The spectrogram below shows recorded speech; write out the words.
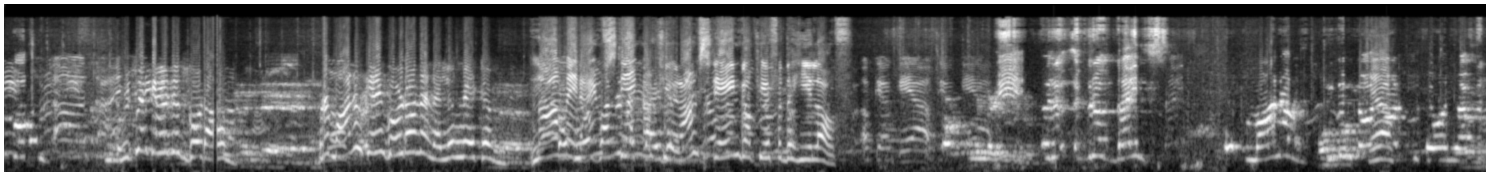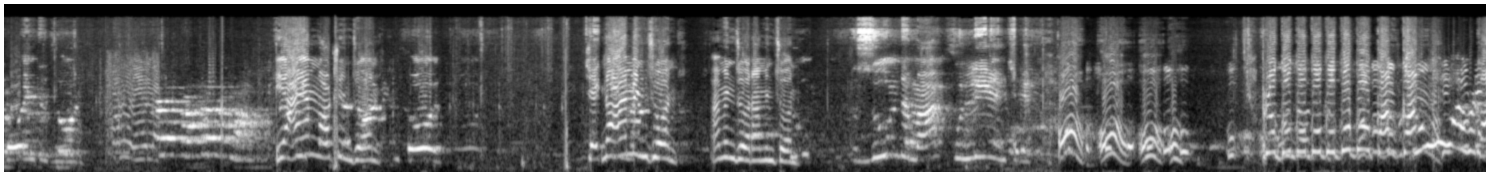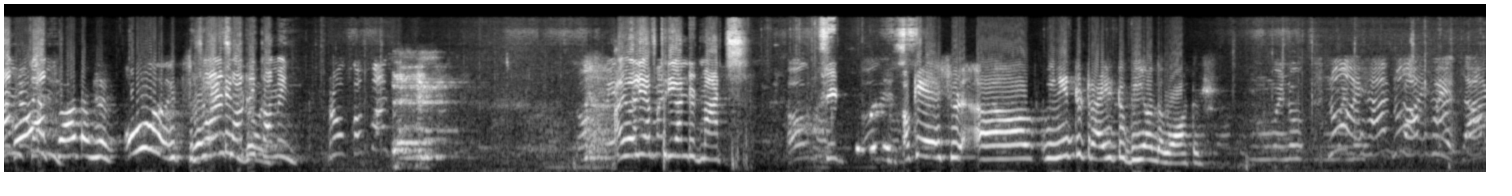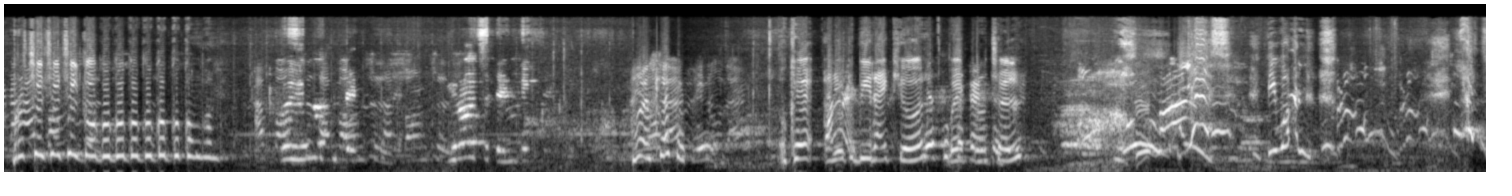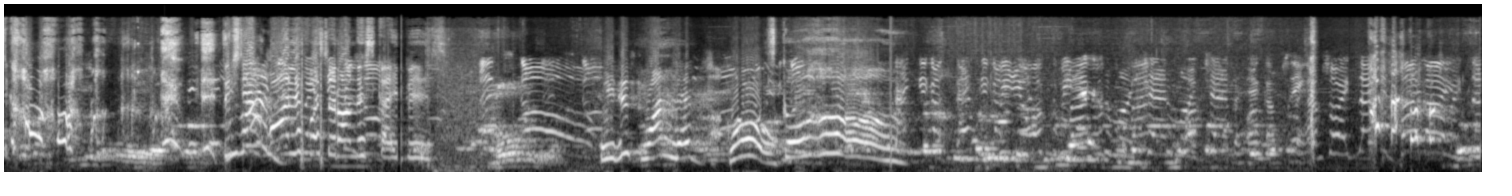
Richard, can you just go down? Bro, Manu, can you go down and eliminate him? Nah, man, I'm staying up here. I'm staying up here for the heal off. Okay, okay, yeah, okay, okay. Hey, bro, bro, guys. Mana, you will not Yeah. out of zone. You have to go into zone. Yeah, I am not in zone. Zone. Check No, I'm in zone. I'm in zone. I'm in zone. map. Zoom the map fully and check. Oh, oh, oh, oh. Bro, go, go, go, go, go, go. Come, come. Come, come. Shot on him. Oh, it's Zone's rotating already coming. Bro, come fast. Don't I only have 300 mats. Oh, no. Shit, zone is. Okay, should uh, we need to try to be on the water. No, I know. No, I have chocolate. Bro, chill, chill, chill. Go, go, go, go, go, go, go, come, come. I have you bounces, know, I have bounces, I have bounces. You know it's a tenting. Bro, it's like a that. Okay, I need to be right here. Wait, bro, it's chill. yes! We won! Let's go! this time all of us are on the sky base. We just won. Let's go. Go! Thank you, thank you, you have to be extra much and much and the heck I'm saying. I'm so excited.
